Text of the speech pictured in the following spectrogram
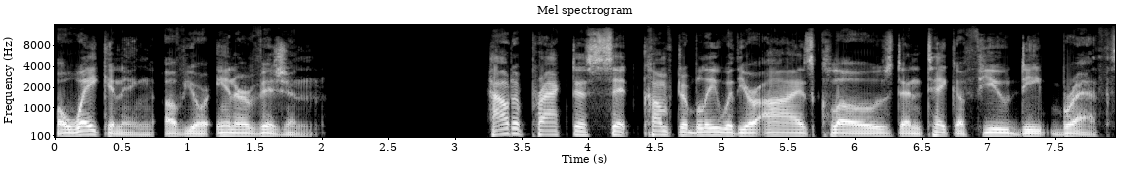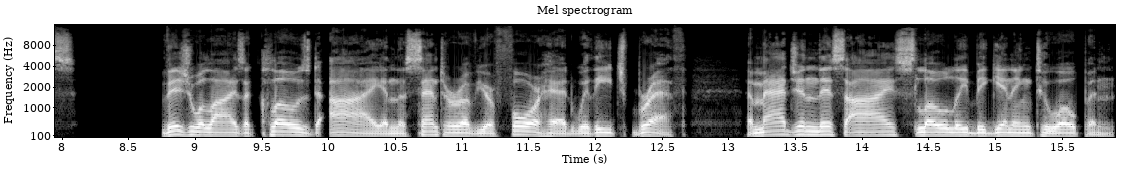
awakening of your inner vision. How to practice sit comfortably with your eyes closed and take a few deep breaths. Visualize a closed eye in the center of your forehead with each breath. Imagine this eye slowly beginning to open,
